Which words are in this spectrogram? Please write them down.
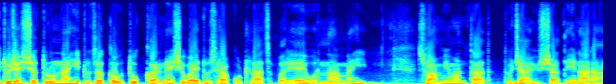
की तुझ्या शत्रूंनाही तुझं कौतुक करण्याशिवाय दुसरा कुठलाच पर्याय उरणार नाही. स्वामी म्हणतात तुझ्या आयुष्यात येणारा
